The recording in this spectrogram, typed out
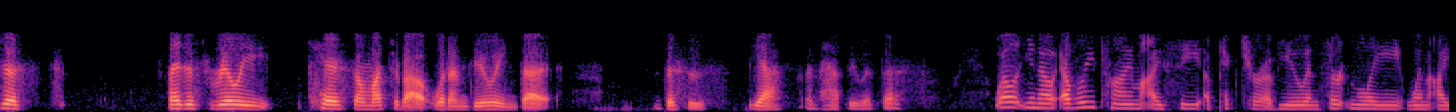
just I just really care so much about what I'm doing that this is yeah, I'm happy with this. Well, you know, every time I see a picture of you, and certainly when I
